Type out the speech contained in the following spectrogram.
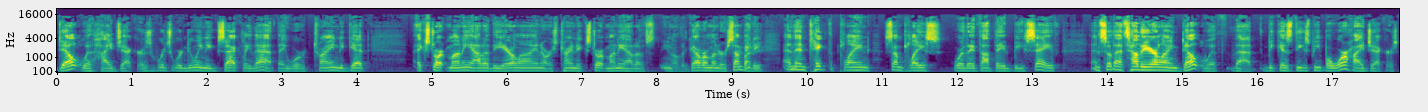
dealt with hijackers which were doing exactly that. They were trying to get extort money out of the airline or is trying to extort money out of you know the government or somebody and then take the plane someplace where they thought they'd be safe. And so that's how the airline dealt with that because these people were hijackers.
